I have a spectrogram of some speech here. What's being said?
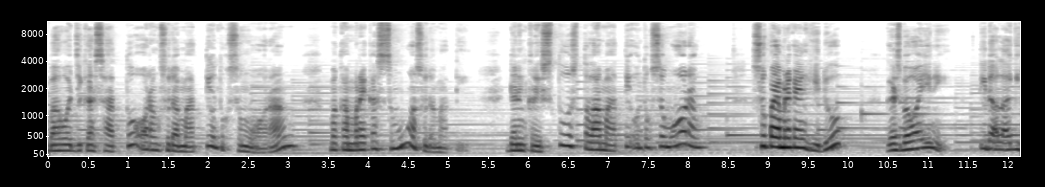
bahwa jika satu orang sudah mati untuk semua orang, maka mereka semua sudah mati. Dan Kristus telah mati untuk semua orang. Supaya mereka yang hidup, garis bawah ini, tidak lagi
